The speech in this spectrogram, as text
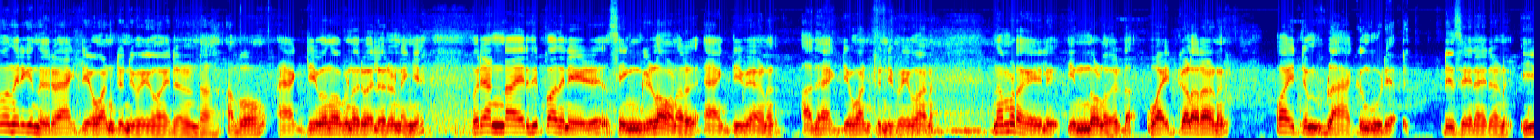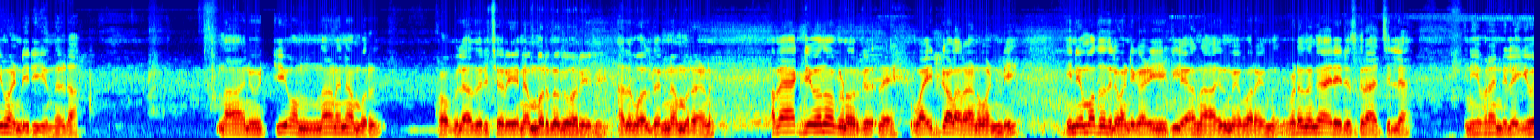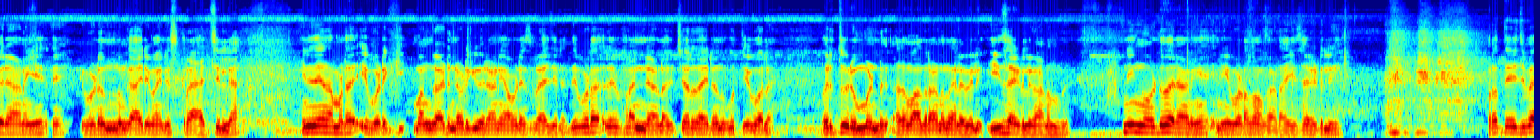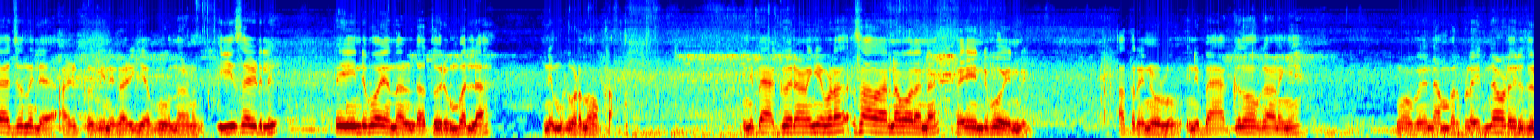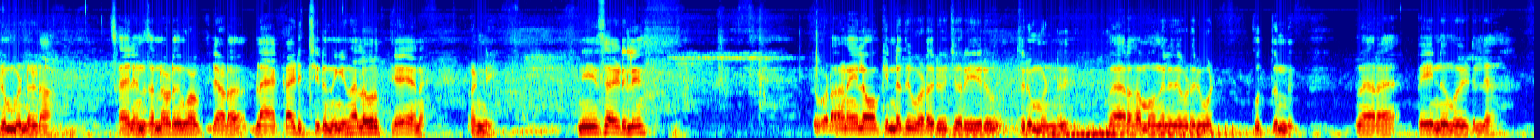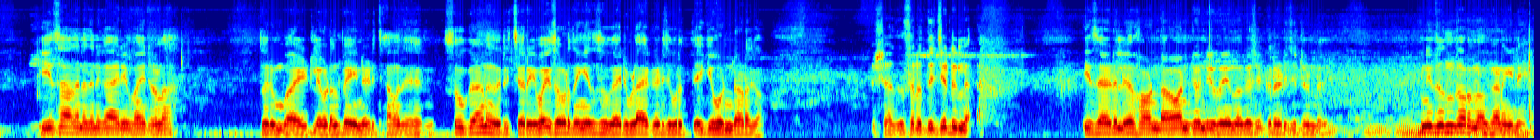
വന്നിരിക്കുന്നത് ഒരു active one twenty five ആയിട്ടാണ് കേട്ടോ അപ്പോൾ ആക്റ്റീവ് നോക്കുന്ന ഒരു വിലവരുണ്ടെങ്കിൽ ഒരു രണ്ടായിരത്തി പതിനേഴ് സിംഗിൾ ഓണർ ആക്റ്റീവയാണ് അത് ആക്റ്റീവ് വൺ ട്വന്റി ഫൈവ് ആണ്. നമ്മുടെ കയ്യിൽ ഇന്നുള്ളത് കേട്ടോ വൈറ്റ് കളറാണ് വൈറ്റും ബ്ലാക്കും കൂടിയ ഡിസൈനായിട്ടാണ് ഈ വണ്ടി ഇരിക്കുന്നത് കേട്ടോ നാനൂറ്റി ഒന്നാണ് നമ്പർ കുഴപ്പമില്ലാത്തൊരു ചെറിയ നമ്പർ എന്നൊക്കെ പറയില്ലേ? അതുപോലത്തെ ഒരു നമ്പറാണ് അപ്പോൾ ആക്റ്റീവ് നോക്കണവർക്ക് ഇതേ വൈറ്റ് കളറാണ് വണ്ടി. ഇനി മൊത്തത്തിൽ വണ്ടി കഴുകിയിട്ടില്ല എന്നാ ആദ്യമേ പറയുന്നത്. ഇവിടെ ഒന്നും കാര്യമായിട്ട് സ്ക്രാച്ച് ഇല്ല. ഇനി ഫ്രണ്ടിലേക്ക് വരികയാണെങ്കിൽ ഇവിടെ ഒന്നും കാര്യമായിട്ട് സ്ക്രാച്ച് ഇല്ല. ഇനി നമ്മുടെ ഇവിടേക്ക് മങ്കാടിന്റെ അവിടേക്ക് വരികയാണെങ്കിൽ അവിടെ സ്ക്രാച്ച് ഇല്ല. ഇത് ഇവിടെ ഇത് ഫ്രണ്ടാണ് ചെറുതായിട്ടൊന്ന് കുത്തിയ പോലെ ഒരു തുരുമ്പുണ്ട്. അത് മാത്രമാണ് നിലവിൽ ഈ സൈഡിൽ കാണുന്നത്. ഇനി ഇങ്ങോട്ട് വരികയാണെങ്കിൽ ഇനി ഇവിടെ നോക്കാട്ടെ. ഈ സൈഡിൽ പ്രത്യേകിച്ച് പാച്ചൊന്നുമില്ല അഴുക്കൊക്കെ ഇനി കഴുകിയാൽ പോകുന്നതാണ്. ഈ സൈഡിൽ പെയിന്റ് പോയെന്നുണ്ട് തുരുമ്പല്ല. ഇനി നമുക്ക് ഇവിടെ നോക്കാം. ഇനി ബാക്ക് വരികയാണെങ്കിൽ ഇവിടെ സാധാരണ പോലെ തന്നെ പെയിന്റ് പോയിട്ടുണ്ട് അത്രയേ ഉള്ളൂ. ഇനി ബാക്ക് നോക്കുകയാണെങ്കിൽ പിന്നെ നമ്പർ പ്ലേറ്റിന്റെ അവിടെ ഒരു തുരുമ്പുണ്ട് ഇടാ സൈലൻസറിന്റെ അവിടെ ഒന്നും കുഴപ്പമില്ല. അവിടെ ബ്ലാക്ക് അടിച്ചിരുന്നെങ്കിൽ നല്ല വൃത്തിയായാണ് വണ്ടി. ഇനി ഈ സൈഡിൽ ഇവിടെ ആണെങ്കിൽ ലോക്കിന്റെ ഇവിടെ ഒരു ചെറിയൊരു തുരുമ്പുണ്ട്. വേറെ സംഭവമൊന്നുമില്ല ഇവിടെ ഒരു കുത്തുണ്ട്. വേറെ പെയിന്റൊന്നും പോയിട്ടില്ല. ഈ സാധനത്തിന് കാര്യമായിട്ടുള്ള തുരുമ്പായിട്ടില്ല ഇവിടെ നിന്ന് പെയിന്റ് അടിച്ചാൽ മതിയായിരുന്നു. സുഖമാണ് ഒരു ചെറിയ പൈസ കൊടുത്തെങ്കിൽ സുഖമായിട്ട് ബ്ലാക്ക് അടിച്ച് വൃത്തിയാക്കി കൊണ്ടു നടക്കാം. പക്ഷെ അത് ശ്രദ്ധിച്ചിട്ടില്ല. ഈ സൈഡിൽ ഹോണ്ട വൺ ട്വന്റി ഫൈവ് എന്നൊക്കെ സ്റ്റിക്കർ അടിച്ചിട്ടുണ്ട്. ഇനി ഇതൊന്ന് തുറന്ന് നോക്കുകയാണെങ്കിലേ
